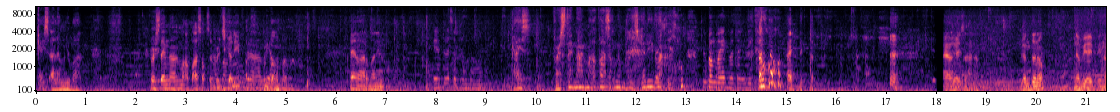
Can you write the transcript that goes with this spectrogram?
Guys, alam nyo ba? First time namin makapasok sa Burj Khalifa. ang bango. Ayan, Armani na po. Kaya pala sobrang bango. Guys, first time namin makapasok ng Burj Khalifa. May pambayad ba tayo dito? Ay, dito. Ayaw guys, ano. Ganto, no? Na VIP, no?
